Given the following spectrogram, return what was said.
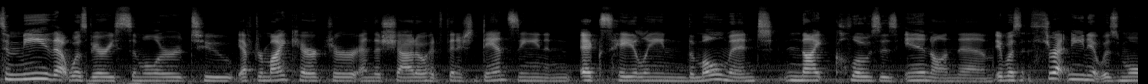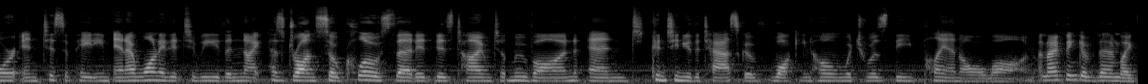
To me, that was very similar to after my character and the shadow had finished dancing and exhaling the moment, night closes in on them. It wasn't threatening, it was more anticipating, and I wanted it to be the night has drawn so close that it is time to move on and continue the task of walking home, which was the plan all along. And I think of them like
